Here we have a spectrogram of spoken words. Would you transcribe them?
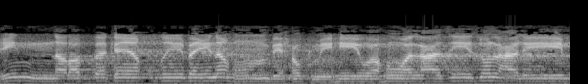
إن ربك يقضي بينهم بحكمه وهو العزيز العليم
